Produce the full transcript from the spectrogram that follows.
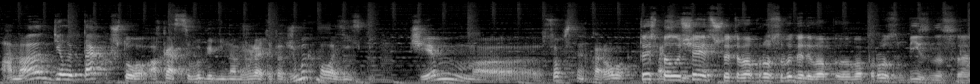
она делает так, что, оказывается, выгоднее нам жрать этот жмых малазийский, чем э, собственных коровок. То есть Спасибо. получается, что это вопрос выгоды, вопрос бизнеса.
